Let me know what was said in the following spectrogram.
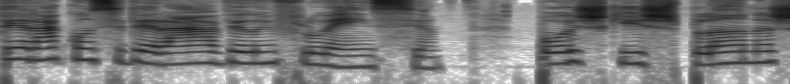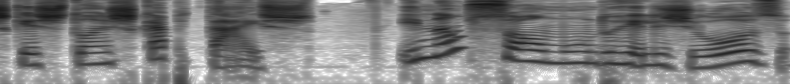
terá considerável influência, pois que explana as questões capitais. E não só o mundo religioso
